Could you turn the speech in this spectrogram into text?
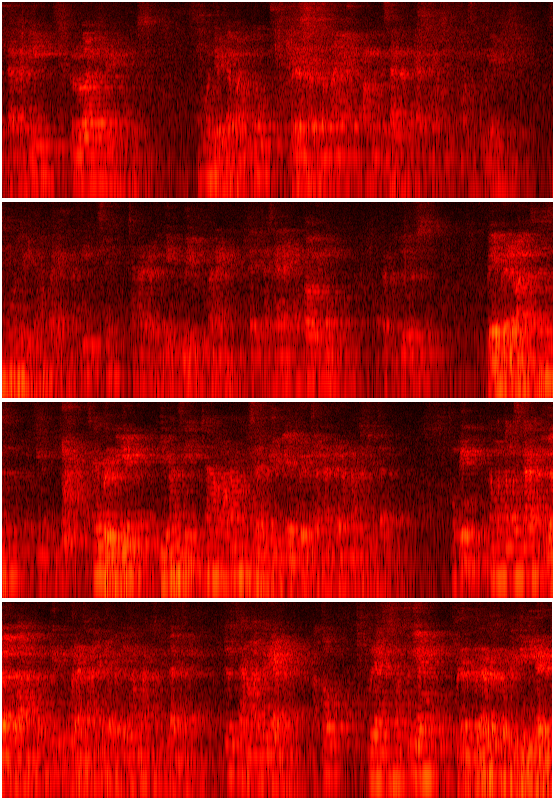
Bentar lagi keluar dari kampus. Saya mau jadi apa? Itu benar-benar pertanyaan yang paling besar ketika saya masih masih kuliah. Saya mau jadi apa ya? Nanti saya cara dapetin duit gimana ya? Ketika saya naik motor itu motor itu terus BMW lewat saya berpikir gimana sih cara orang bisa beli BMW dengan harga 600 juta? Mungkin teman-teman sekarang juga nggak berpikir gimana caranya dapetin 600 juta ya? Itu secara material atau melihat sesuatu yang benar-benar lebih tinggi dari.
